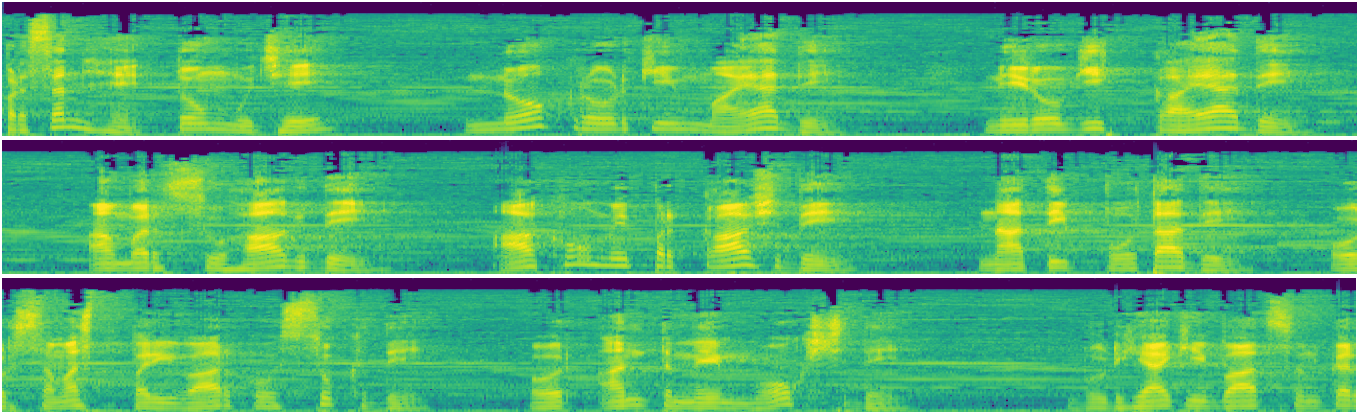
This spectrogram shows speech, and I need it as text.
प्रसन्न हैं तो मुझे नौ करोड़ की माया दे, निरोगी काया दे, अमर सुहाग दे, आँखों में प्रकाश दे, नाती पोता दे और समस्त परिवार को सुख दे और अंत में मोक्ष दे। बुढ़िया की बात सुनकर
